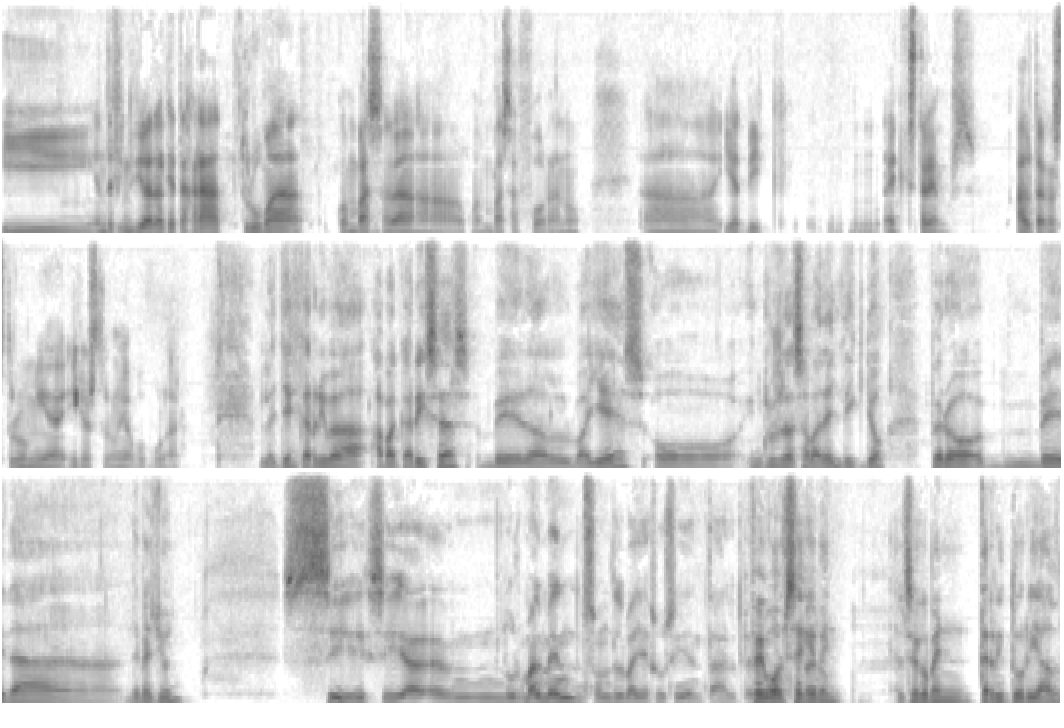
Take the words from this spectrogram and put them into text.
i en definitiva el que t'agrada trobar quan vas a, quan vas a fora no? uh, ja et dic extrems, alta gastronomia i gastronomia popular La gent que arriba a Vacarisses ve del Vallès o inclús de Sabadell, dic jo, però ve de, de més lluny? Sí, sí, eh, normalment són del Vallès Occidental. Però, Feu el seguiment, el segment territorial?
